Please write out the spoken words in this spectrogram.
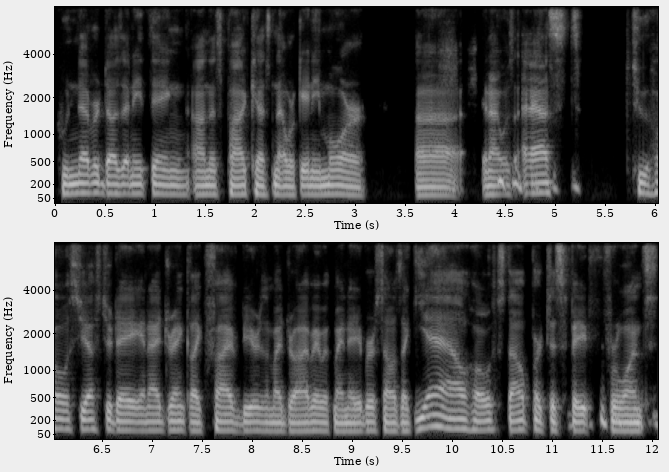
who never does anything on this podcast network anymore. Uh, and I was asked to host yesterday, and I drank like five beers in my driveway with my neighbor. So I was like, "Yeah, I'll host. I'll participate for once."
